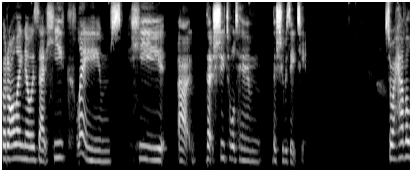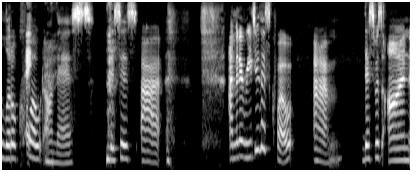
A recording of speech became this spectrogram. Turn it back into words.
but all I know is that he claims he uh, that she told him that she was 18. So I have a little quote on this. This is uh I'm going to read you this quote. Um this was on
